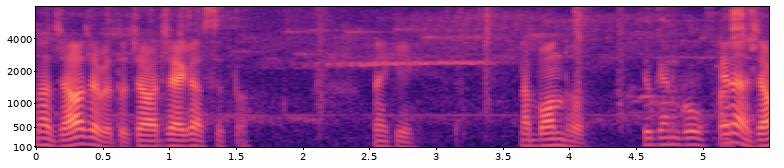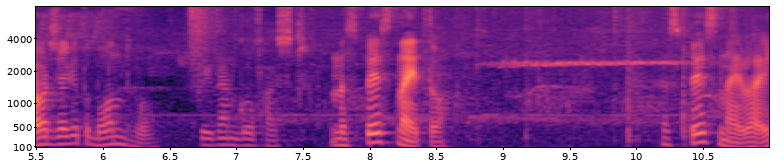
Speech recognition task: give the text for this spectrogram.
না যাওয়া যাবে তো যাওয়ার জায়গা আছে তো। নাকি? না বন্ধ। ইউ ক্যান গো এ না যাওয়ার জায়গা তো বন্ধ। ইউ ক্যান গো ফার্স্ট না স্পেস নাই তো। স্পেস নাই ভাই।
